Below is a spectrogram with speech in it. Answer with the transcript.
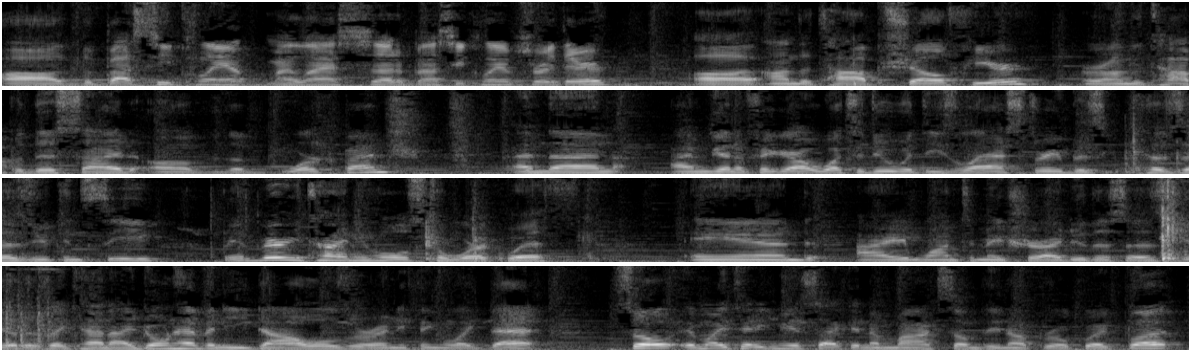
uh, the Bessey clamp, my last set of Bessey clamps right there, uh, on the top shelf here, or on the top of this side of the workbench. And then I'm gonna figure out what to do with these last three because as you can see, we have very tiny holes to work with and I want to make sure I do this as good as I can. I don't have any dowels or anything like that. So it might take me a second to mock something up real quick, but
